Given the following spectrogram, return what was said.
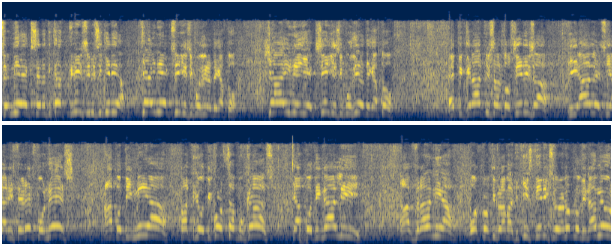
σε μια εξαιρετικά κρίσιμη συγκυρία. Ποια είναι η εξήγηση που δίνεται γι' αυτό; Ποια είναι η εξήγηση που δίνεται γι' αυτό; Επικράτησαν στο ΣΥΡΙΖΑ οι άλλες οι αριστερές φωνές από τη μία πατριωτικός τσαμπουκάς και από την άλλη αδράνεια ως προς την πραγματική στήριξη των ενόπλων δυνάμεων.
